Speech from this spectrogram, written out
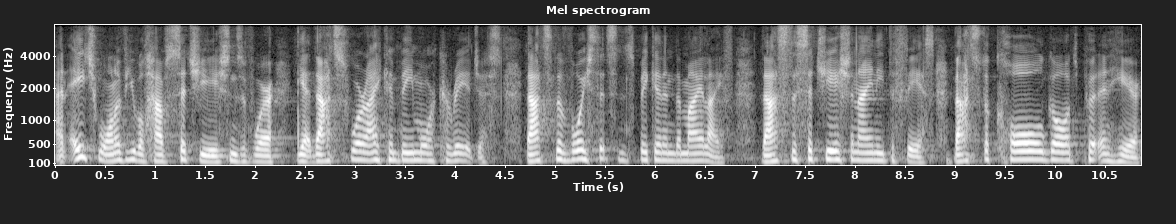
And each one of you will have situations of where, yeah, that's where I can be more courageous. That's the voice that's speaking into my life. That's the situation I need to face. That's the call God's put in here.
